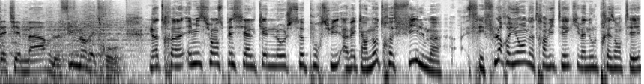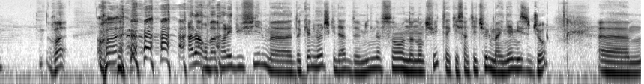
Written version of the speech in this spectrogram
7ème art, le film rétro. Notre euh, émission spéciale Ken Loach se poursuit avec un autre film. C'est Florian, notre invité, qui va nous le présenter. Re- Re- Alors, on va parler du film euh, de Ken Loach qui date de 1998 et qui s'intitule My Name is Joe. Euh,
